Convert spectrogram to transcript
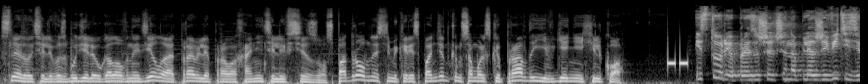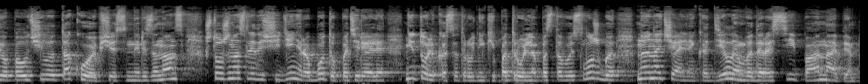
Следователи возбудили уголовное дело и отправили правоохранителей в СИЗО. С подробностями корреспондент «Комсомольской правды» Евгения Хилько. История, произошедшая на пляже Витязева, получила такой общественный резонанс, что уже на следующий день работу потеряли не только сотрудники патрульно-постовой службы, но и начальник отдела МВД России по Анапе.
